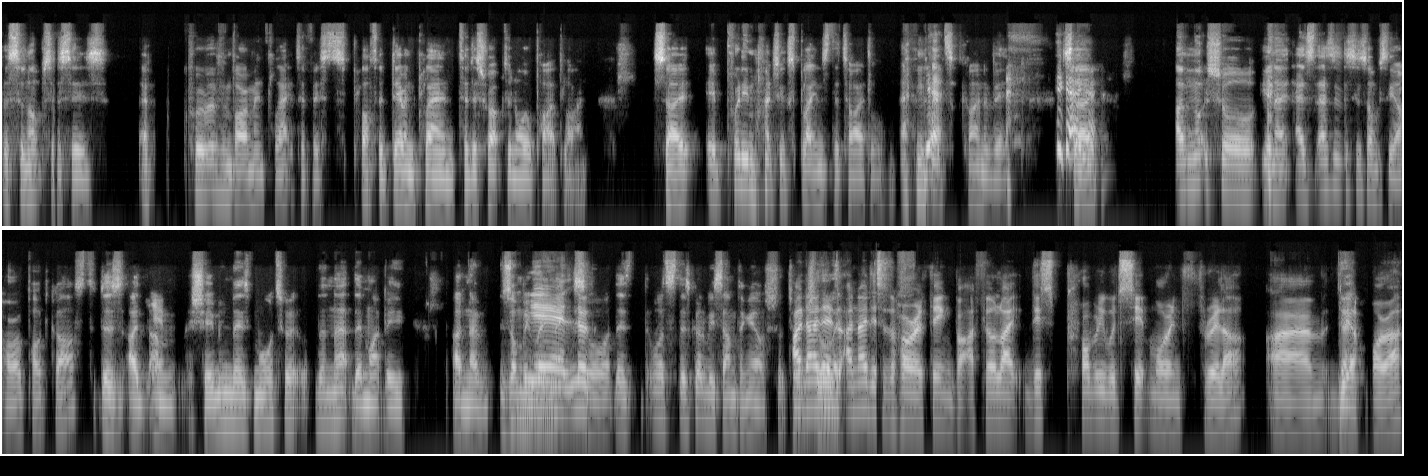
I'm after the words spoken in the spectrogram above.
The synopsis is a crew of environmental activists plot a daring plan to disrupt an oil pipeline. So it pretty much explains the title, and Yeah. that's kind of it. yeah, so yeah. I'm not sure, you know, as as this is obviously a horror podcast, does I, Yeah. I'm assuming there's more to it than that. There might be, I don't know, zombie Yeah, rednecks, look- or there's what's there's got to be something else. To I know there's I know this is a horror thing, but I feel like this probably would sit more in thriller um than Yeah. horror.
